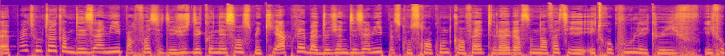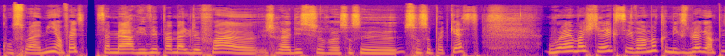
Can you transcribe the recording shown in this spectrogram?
euh, pas tout le temps comme des amis, parfois c'était juste des connaissances, mais qui après bah, deviennent des amis parce qu'on se rend compte qu'en fait la personne d'en face est, trop cool et qu'il il faut qu'on soit amis en fait. Ça m'est arrivé pas mal de fois, euh, je réalise sur, euh, sur, ce, sur ce podcast. Ouais, moi je dirais que c'est vraiment comme X-Blog un peu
